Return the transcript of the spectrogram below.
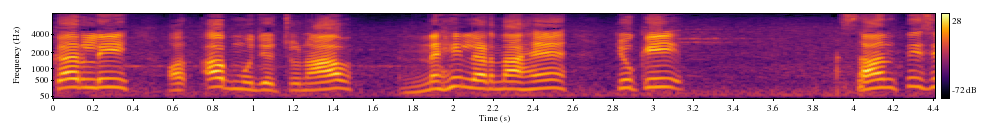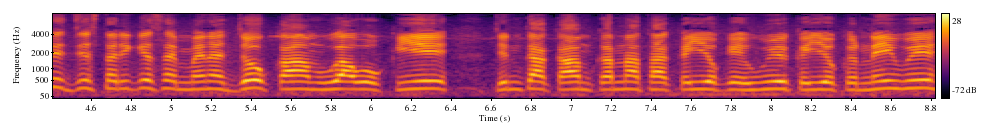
कर ली और अब मुझे चुनाव नहीं लड़ना है, क्योंकि शांति से जिस तरीके से मैंने जो काम हुआ, वो किए, जिनका काम करना था, कईयों के हुए, कईयों के नहीं हुए,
